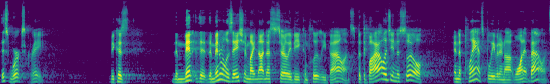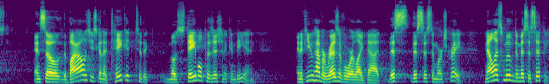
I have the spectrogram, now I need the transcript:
This works great because the, min- the, the, mineralization might not necessarily be completely balanced, but the biology in the soil and the plants, believe it or not, want it balanced. And so the biology is going to take it to the most stable position it can be in. And if you have a reservoir like that, this, this system works great. Now let's move to Mississippi.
